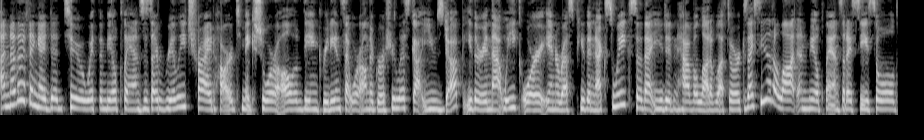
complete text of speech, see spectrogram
Another thing I did too with the meal plans is I really tried hard to make sure all of the ingredients that were on the grocery list got used up either in that week or in a recipe the next week so that you didn't have a lot of leftover. Because I see that a lot in meal plans that I see sold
